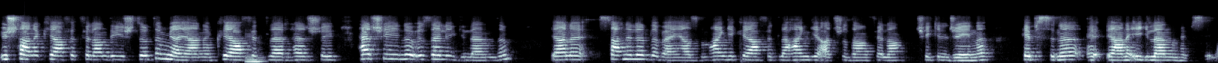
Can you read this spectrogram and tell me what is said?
üç tane kıyafet falan değiştirdim ya yani kıyafetler her şey her şeyle özel ilgilendim. Yani sahneleri de ben yazdım. Hangi kıyafetle hangi açıdan falan çekileceğini hepsini e, yani ilgilendim hepsiyle.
